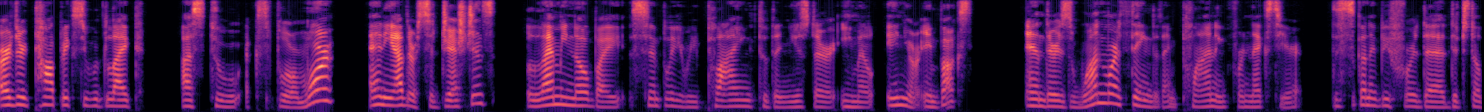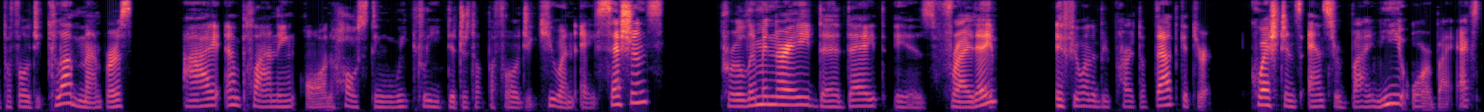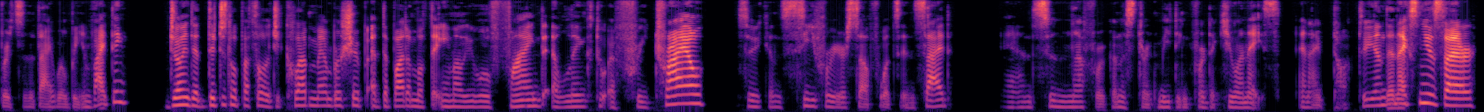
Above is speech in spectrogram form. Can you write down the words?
Are there topics you would like us to explore more, any other suggestions, let me know by simply replying to the newsletter email in your inbox. And there's one more thing that I'm planning for next year. This is going to be for the Digital Pathology Club members. I am planning on hosting weekly digital pathology Q&A sessions. Preliminary, the date is Friday. If you want to be part of that, get your questions answered by me or by experts that I will be inviting, join the Digital Pathology Club membership. At the bottom of the email, you will find a link to a free trial so you can see for yourself what's inside. And soon enough, we're going to start meeting for the Q&As. And I talk to you in the next newsletter.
